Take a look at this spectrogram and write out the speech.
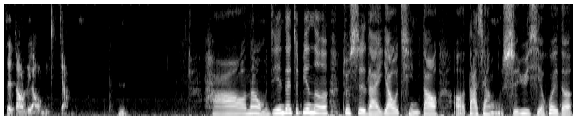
这道料理这样子。好，那我们今天在这边呢，就是来邀请到呃大象食育协会的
